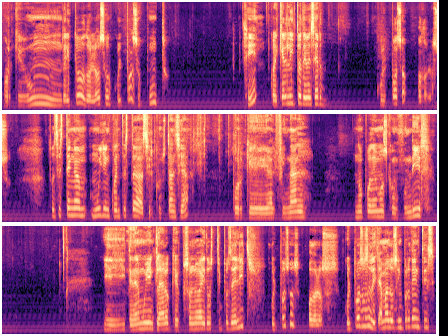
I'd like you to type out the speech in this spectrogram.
porque un delito doloso o culposo, punto. ¿Sí? Cualquier delito debe ser culposo o doloso. Entonces tengan muy en cuenta esta circunstancia porque al final no podemos confundir y tener muy en claro que solo hay dos tipos de delitos, culposos o dolosos. Culposos se les llama a los imprudentes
